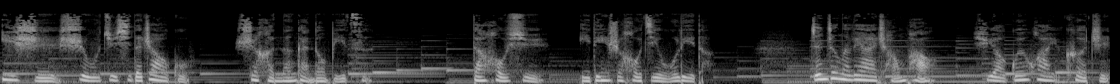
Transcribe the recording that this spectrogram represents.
一时事无巨细的照顾，是很能感动彼此，但后续一定是后继无力的。真正的恋爱长跑，需要规划与克制，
